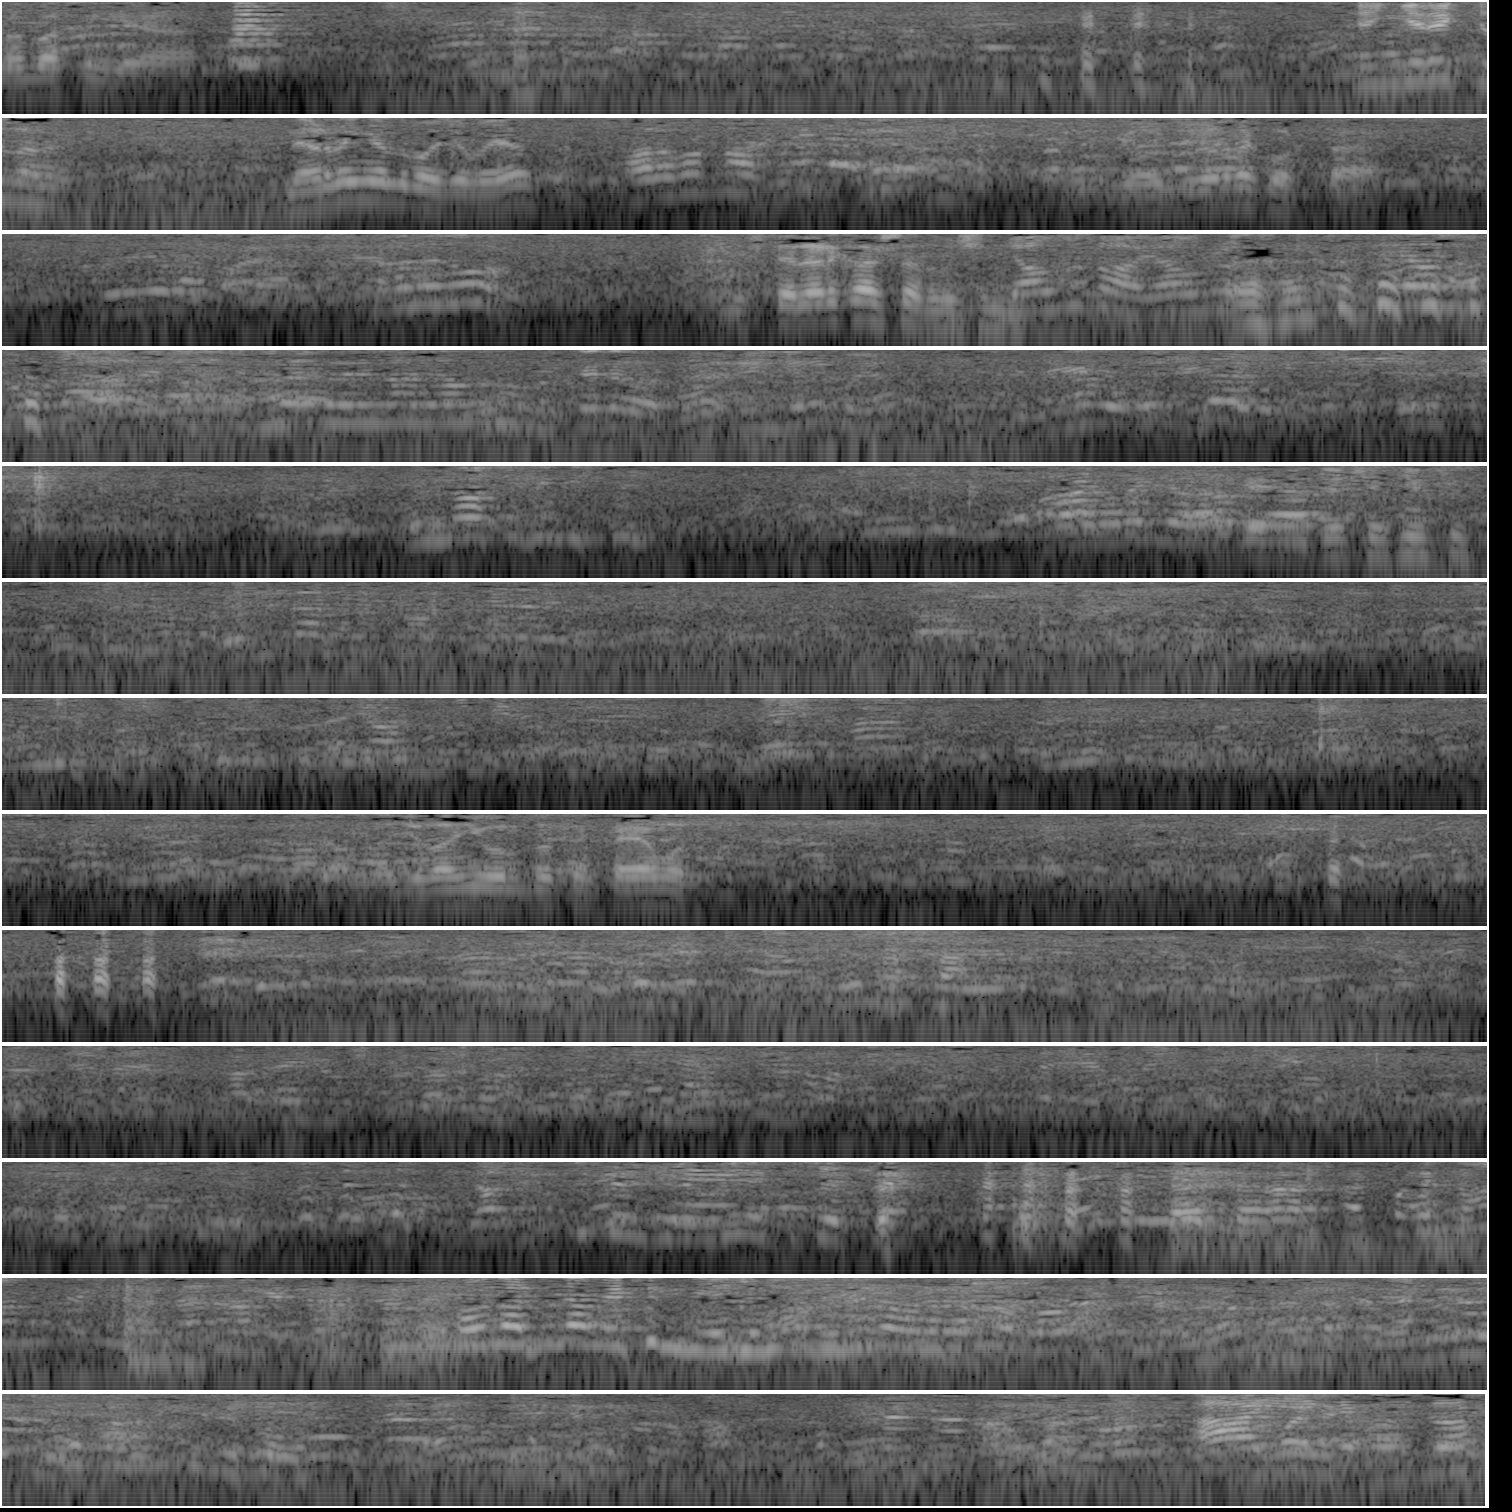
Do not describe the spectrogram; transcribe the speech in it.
Yılana bakın ya. Engerek yılanı. Nereden geldi bu acaba ya? Arabanın altında. Yolcular da korktu ha. Müşterileri karşıladım şimdi. Yavru daha yavru. Engerek o ya. Herkes video çekiyor Vallahi yılan yolu zaten kayamadım. Eski sevgilim diye etiketle. Onun adına Metin diyelim. Aa yeni buldum.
